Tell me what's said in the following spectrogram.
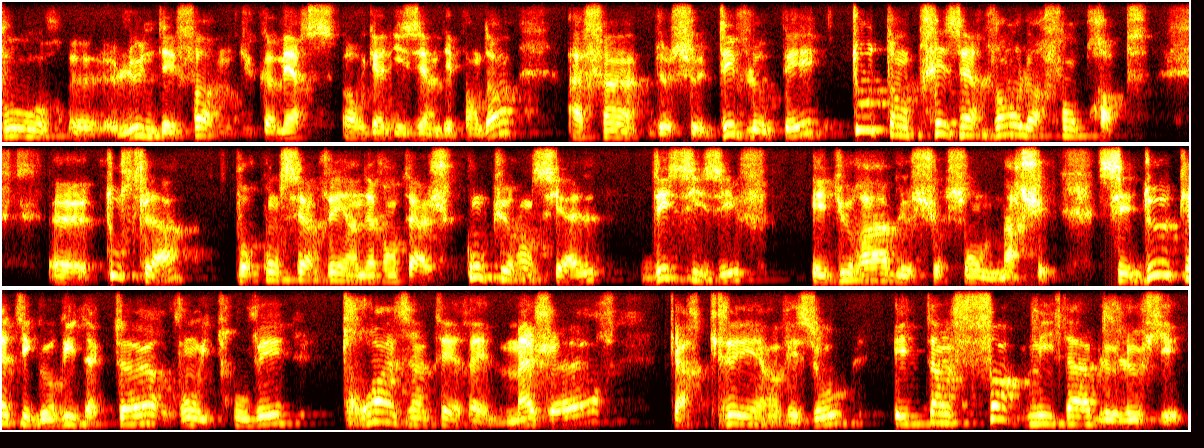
pour euh, l'une des formes du commerce organisé indépendant afin de se développer tout en préservant leurs fonds propres. Euh, tout cela pour conserver un avantage concurrentiel décisif et durable sur son marché. Ces deux catégories d'acteurs vont y trouver trois intérêts majeurs, car créer un réseau est un formidable levier.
